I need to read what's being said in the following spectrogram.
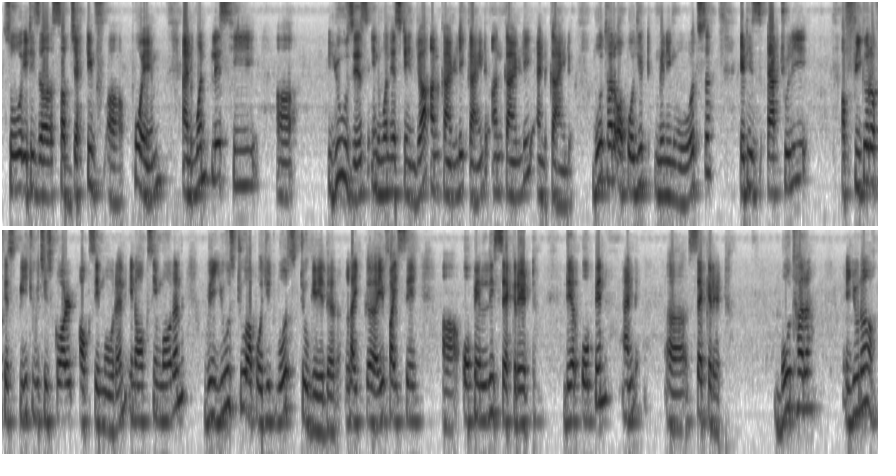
so it is a subjective uh, poem. And one place he uh, uses in one stanza unkindly kind unkindly and kind. Both are opposite meaning words. It is actually a figure of a speech which is called oxymoron. In oxymoron we use two opposite words together. Like uh, if i say uh, openly secret they are open and uh, secret. Both are you know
